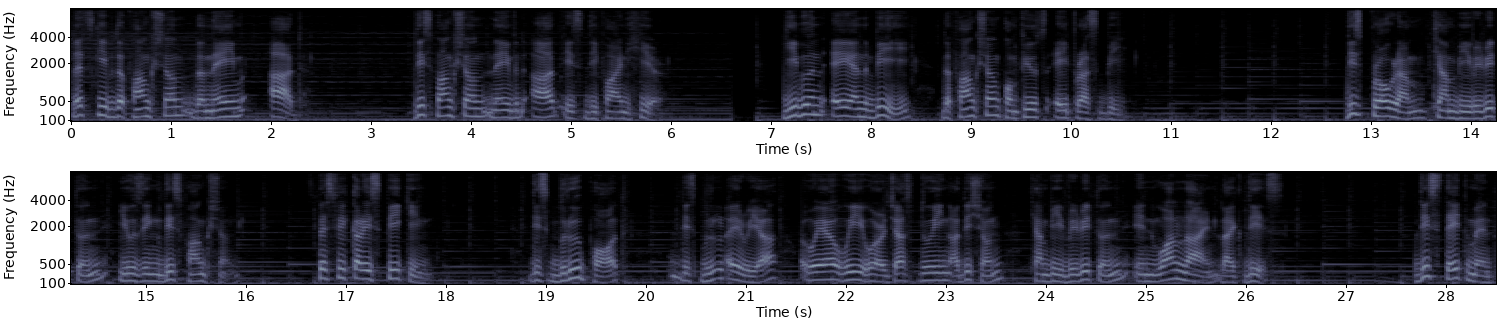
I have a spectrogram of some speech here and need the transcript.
Let's give the function the name add. This function named add is defined here. Given a and b, the function computes a plus b. This program can be rewritten using this function. Specifically speaking, this blue part, this blue area where we were just doing addition can be rewritten in one line like this. This statement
